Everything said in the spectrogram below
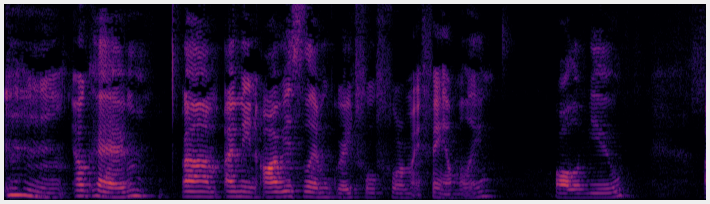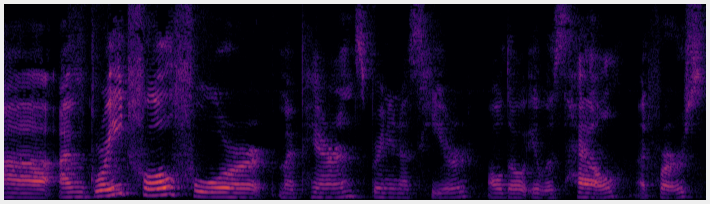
okay. Um, I mean, obviously, I'm grateful for my family, all of you. Uh, I'm grateful for my parents bringing us here, although it was hell at first.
